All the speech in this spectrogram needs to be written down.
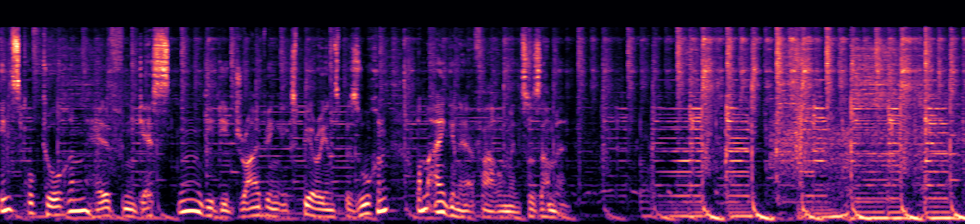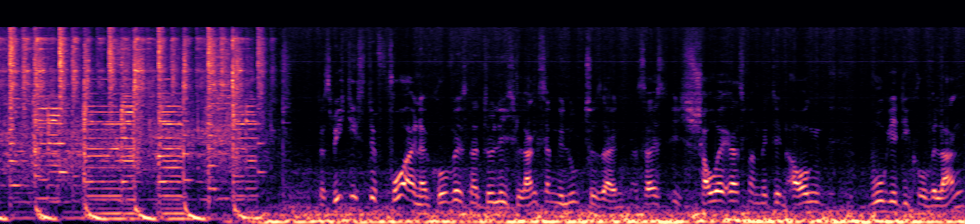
Instruktoren helfen Gästen, die die Driving Experience besuchen, um eigene Erfahrungen zu sammeln. Wichtigste vor einer Kurve ist natürlich langsam genug zu sein. Das heißt, ich schaue erstmal mit den Augen, wo geht die Kurve lang,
